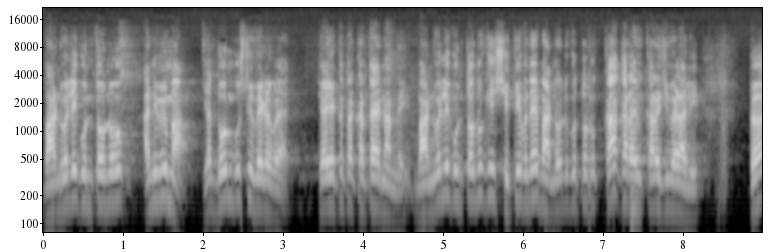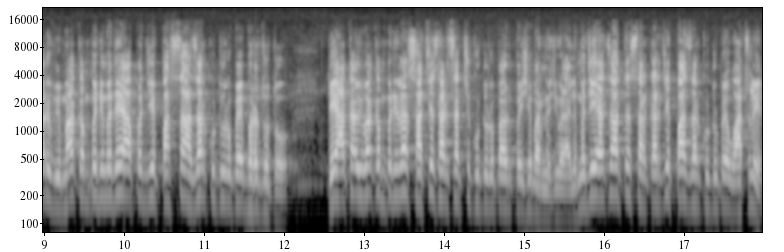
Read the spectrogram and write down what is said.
भांडवली गुंतवणूक आणि विमा या दोन गोष्टी वेगवेगळ्या आहेत. त्या एकत्र करता येणार नाही. भांडवली गुंतवणूक ही शेतीमध्ये भांडवली गुंतवणूक का करावी करायची वेळ आली? तर विमा कंपनीमध्ये आपण जे पाच सहा हजार कोटी रुपये भरत होतो ते आता विमा कंपनीला सातशे साडेसातशे कोटी रुपयावर पैसे भरण्याची वेळ आली. म्हणजे याचा अर्थ सरकारचे पाच हजार कोटी रुपये वाचलेत.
